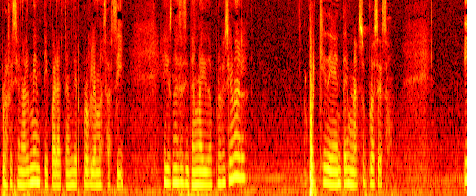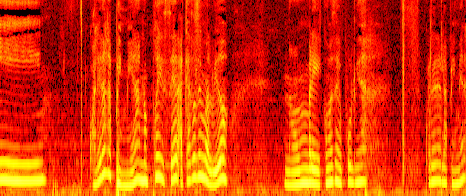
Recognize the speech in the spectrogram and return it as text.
profesionalmente para atender problemas así. Ellos necesitan ayuda profesional porque deben terminar su proceso. Y... ¿Cuál era la primera? No puede ser. ¿Acaso se me olvidó? No, hombre, ¿cómo se me puede olvidar? ¿Cuál era la primera?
